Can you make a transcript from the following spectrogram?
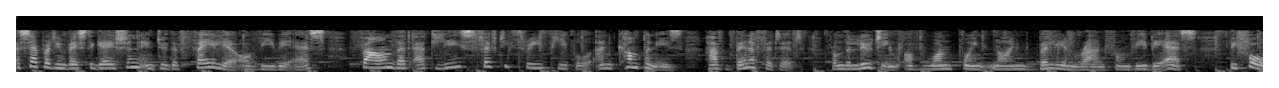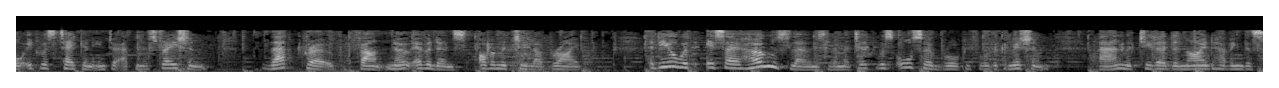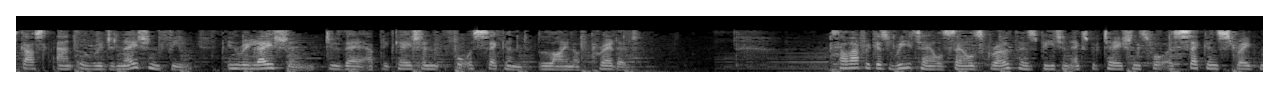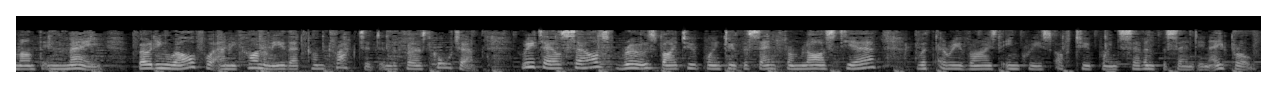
A separate investigation into the failure of VBS found that at least 53 people and companies have benefited from the looting of 1.9 billion rand from VBS before it was taken into administration. That probe found no evidence of a Matjila bribe. A deal with SA Homes Loans Limited was also brought before the Commission, and Matjila denied having discussed an origination fee in relation to their application for a second line of credit. South Africa's retail sales growth has beaten expectations for a second straight month in May, boding well for an economy that contracted in the first quarter. Retail sales rose by 2.2% from last year, with a revised increase of 2.7% in April.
